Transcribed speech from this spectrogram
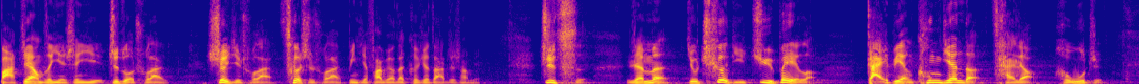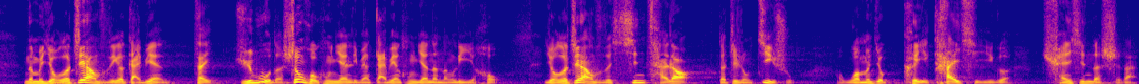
把这样子隐身衣制作出来、设计出来、测试出来，并且发表在科学杂志上面。至此，人们就彻底具备了改变空间的材料和物质。那么有了这样子的一个改变，在局部的生活空间里面改变空间的能力以后。有了这样子的新材料的这种技术，我们就可以开启一个全新的时代。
